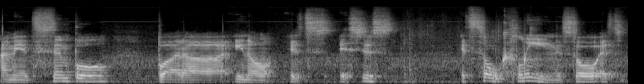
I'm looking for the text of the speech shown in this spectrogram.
I mean, it's simple, but uh, you know, it's it's just it's so clean. It's so it's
